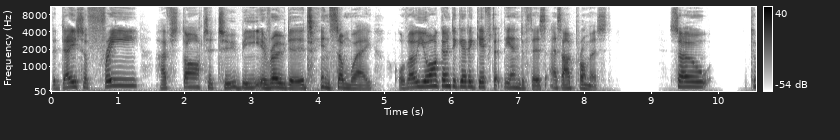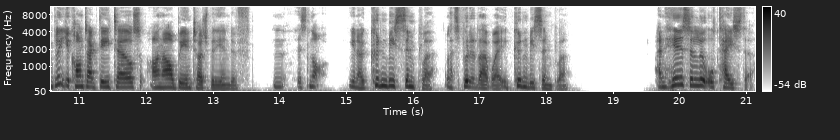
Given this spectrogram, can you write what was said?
The days of free have started to be eroded in some way, although you are going to get a gift at the end of this, as I promised. So complete your contact details and I'll be in touch by the end of, it's not, you know, couldn't be simpler. Let's put it that way. It couldn't be simpler. And here's a little taster,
